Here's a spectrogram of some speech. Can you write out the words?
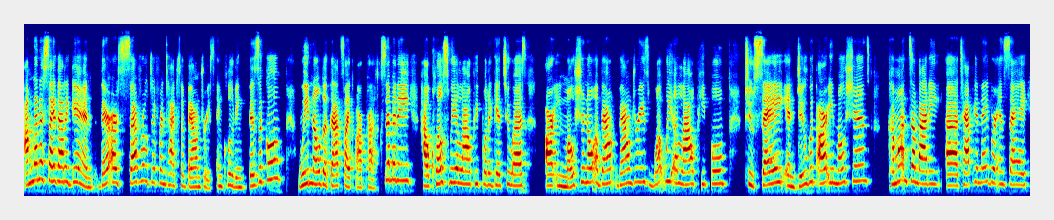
I'm going to say that again. There are several different types of boundaries, including physical. We know that that's like our proximity, how close we allow people to get to us, our emotional about boundaries, what we allow people to say and do with our emotions. Come on, somebody, uh, tap your neighbor and say,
